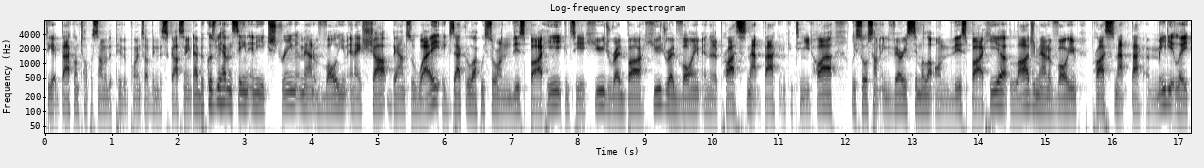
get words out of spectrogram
to get back on top of some of the pivot points I've been discussing. Now, because we haven't seen any extreme amount of volume and a sharp bounce away, exactly like we saw on this bar here, you can see a huge red bar, huge red volume, and then the price snapped back and continued higher. We saw something very similar on this bar here, large amount of volume, price snapped back immediately.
